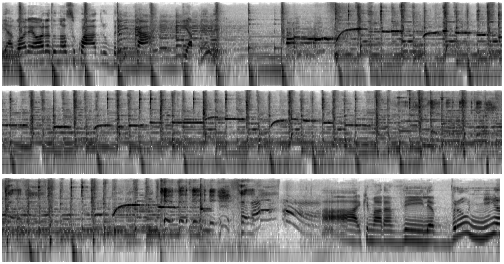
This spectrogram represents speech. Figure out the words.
E agora é hora do nosso quadro Brincar e Aprender. Ai, que maravilha! Bruninha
